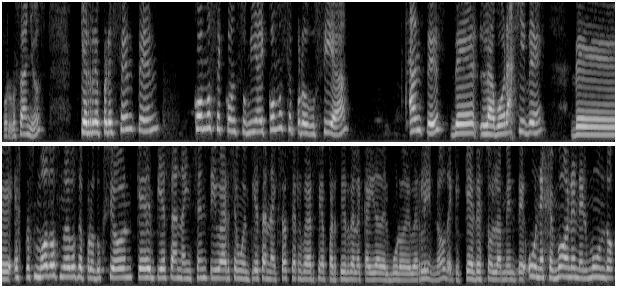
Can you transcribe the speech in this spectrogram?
por los años, que representen cómo se consumía y cómo se producía antes de la vorágine de estos modos nuevos de producción que empiezan a incentivarse o empiezan a exacerbarse a partir de la caída del muro de Berlín, ¿no? De que quede solamente un hegemón en el mundo,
